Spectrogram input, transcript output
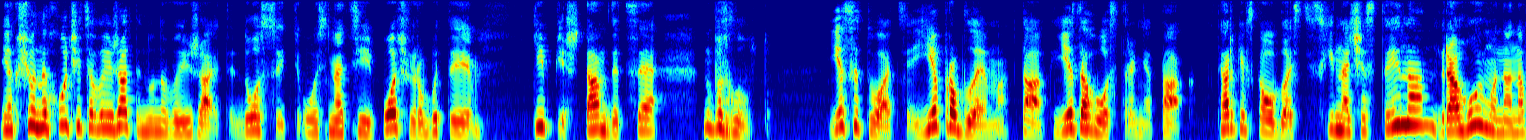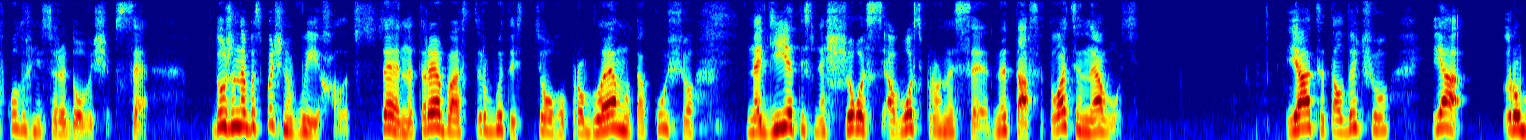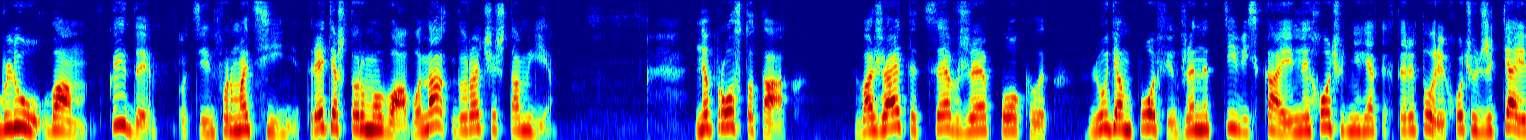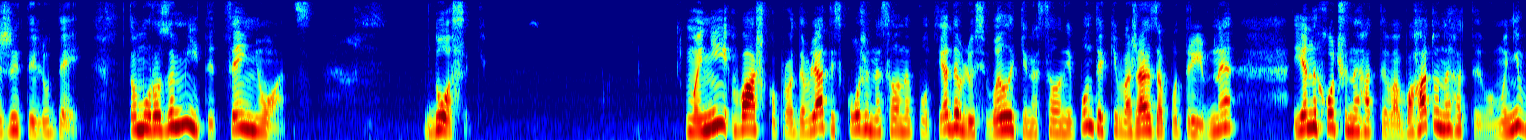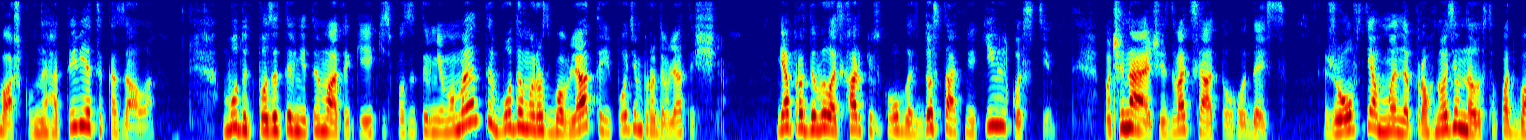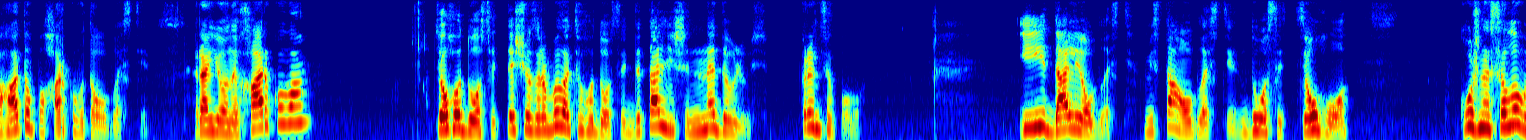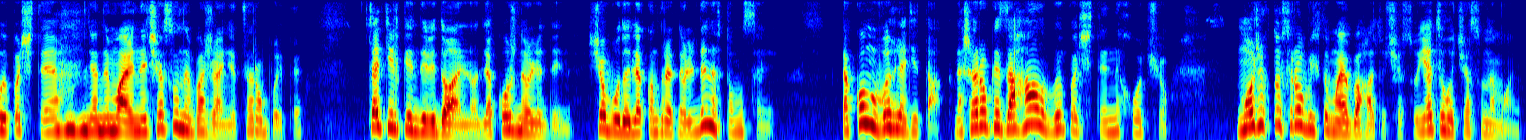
Якщо не хочеться виїжджати, ну не виїжджайте. Досить ось на цій почві робити кіпіш там, де це ну, безглуздо. Є ситуація, є проблема, так, є загострення, так. Харківська область, східна частина, реагуємо на навколишнє середовище. Все. Дуже небезпечно виїхали. Все, не треба робити з цього проблему таку, що надіятись на щось, авось пронесе. Не та ситуація, не авось. Я це талдичу, я роблю вам вкиди, оці інформаційні, третя штурмова, вона, до речі, ж там є. Не просто так. Вважайте, це вже поклик. Людям пофіг, вже не ті війська і не хочуть ніяких територій, хочуть життя і жити людей. Тому розумійте цей нюанс. Досить. Мені важко продивлятись кожен населений пункт. Я дивлюсь великі населені пункти, які вважаю за потрібне. Я не хочу негатива. Багато негативу. Мені важко в негативі я це казала. Будуть позитивні тематики, якісь позитивні моменти, будемо розбавляти і потім продивляти ще. Я продивилась Харківську область достатньої кількості, починаючи з 20-го десь жовтня, в мене прогнозів на листопад багато по Харкову та області. Райони Харкова цього досить. Те, що зробила, цього досить. Детальніше не дивлюсь. Принципово. І далі область. Міста області досить цього. Кожне село, вибачте, я не маю ні часу, ні бажання це робити. Це тільки індивідуально для кожної людини. Що буде для конкретної людини в тому селі? В такому вигляді так. На широкий загал, вибачте, не хочу. Може, хтось робить, хто має багато часу. Я цього часу не маю.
